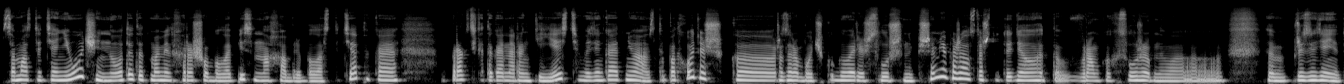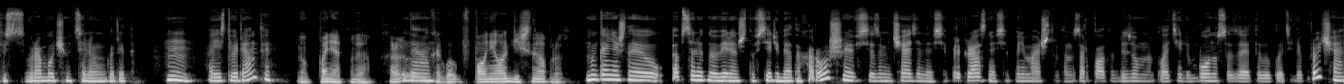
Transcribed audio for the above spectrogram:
сама статья не очень, но вот этот момент хорошо был описан, на Хабре была статья такая, практика такая на рынке есть, возникает нюанс. Ты подходишь к разработчику, говоришь, слушай, напиши мне, пожалуйста, что ты делал это в рамках служебного э, произведения, то есть в рабочем целе, он говорит, Хм, а есть варианты? Ну, понятно, да. Хор... да. Как бы вполне логичный вопрос. Мы, конечно, абсолютно уверены, что все ребята хорошие, все замечательные, все прекрасные, все понимают, что там зарплату безумно платили, бонусы за это выплатили и прочее.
